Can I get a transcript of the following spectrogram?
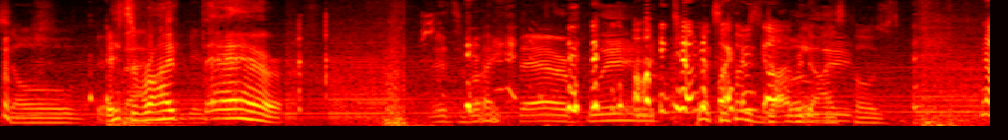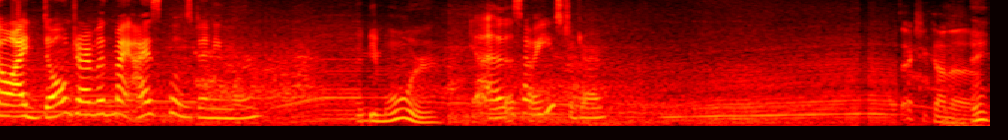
so It's right there. It's right there, please. I don't know Like, where I'm sometimes drive with going. the eyes closed. No, I don't drive with my eyes closed anymore. Anymore. Yeah, that's how I used to drive. It's actually kind of. Hey.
